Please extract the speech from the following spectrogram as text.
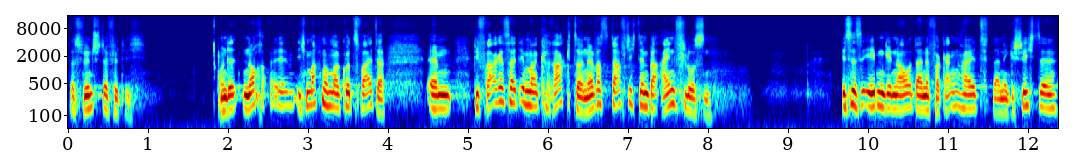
Das wünscht er für dich. Und äh, noch, äh, ich mache noch mal kurz weiter. Ähm, die Frage ist halt immer Charakter. Ne? Was darf dich denn beeinflussen? Ist es eben genau deine Vergangenheit, deine Geschichte,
